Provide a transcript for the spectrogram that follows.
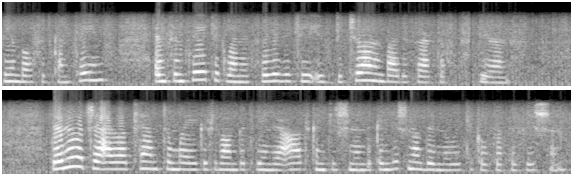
symbols it contains, and synthetic when its validity is determined by the fact of experience. The analogy I will attempt to make is one between the art condition and the condition of the analytical proposition,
